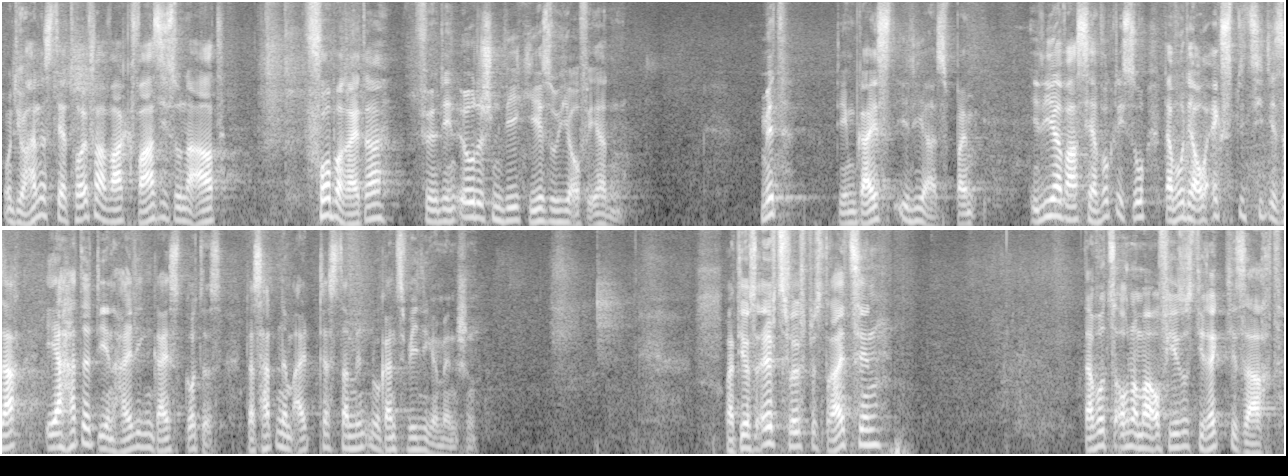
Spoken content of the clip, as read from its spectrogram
Und Johannes der Täufer war quasi so eine Art Vorbereiter für den irdischen Weg Jesu hier auf Erden. Mit dem Geist Elias. Beim Elia war es ja wirklich so, da wurde ja auch explizit gesagt, er hatte den Heiligen Geist Gottes. Das hatten im Alten Testament nur ganz wenige Menschen. Matthäus 11, 12 bis 13, da wird es auch nochmal auf Jesus direkt gesagt.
